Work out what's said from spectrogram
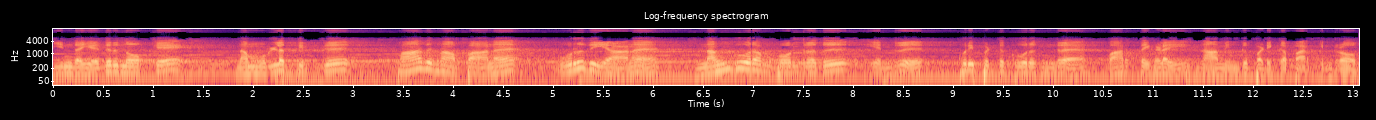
இந்த எதிர்நோக்கே நம் உள்ளத்திற்கு பாதுகாப்பான உறுதியான நங்கூரம் போன்றது என்று குறிப்பிட்டு கூறுகின்ற வார்த்தைகளை நாம் இங்கு படிக்க பார்க்கின்றோம்.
